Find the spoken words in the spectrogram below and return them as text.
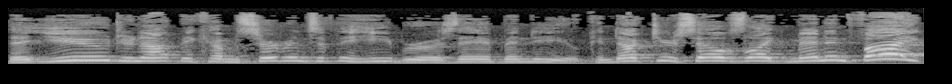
that you do not become servants of the Hebrew as they have been to you. Conduct yourselves like men and fight.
